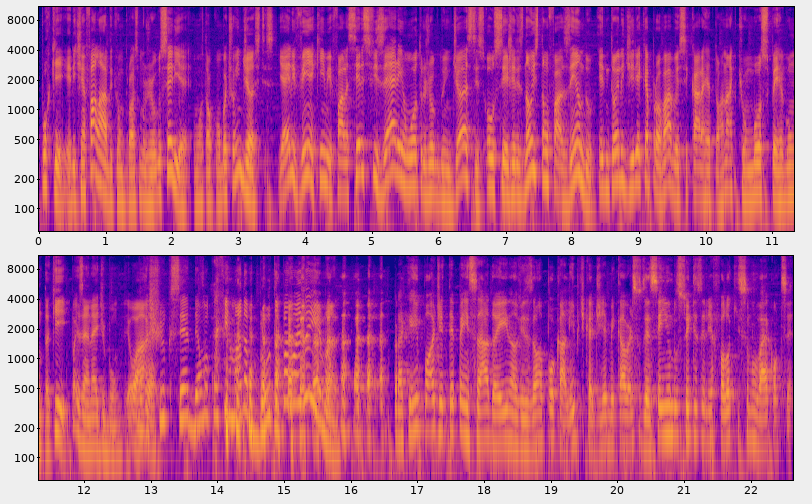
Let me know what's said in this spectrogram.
porque ele tinha falado que um próximo jogo seria Mortal Kombat ou Injustice. E aí ele vem aqui e me fala, se eles fizerem um outro jogo do Injustice, ou seja, eles não estão fazendo, então ele diria que é provável esse cara retornar, que o moço pergunta aqui. Pois é, né, Ed Boon? Eu pois é. acho é. que você deu uma confirmada bruta pra nós aí, mano. pra quem pode ter pensado aí na visão apocalíptica de MK vs DC, em um dos tweets ele falou que isso não vai acontecer.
